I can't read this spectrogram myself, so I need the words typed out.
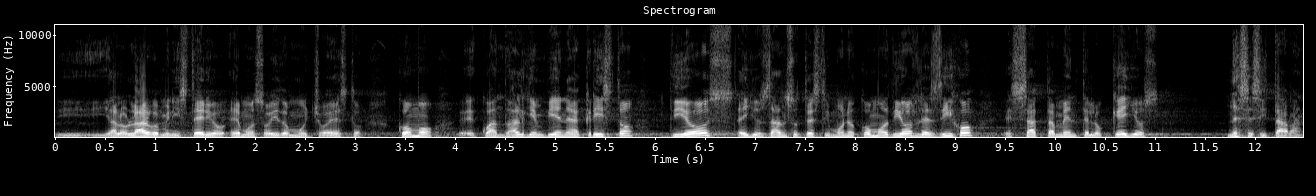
y, a lo largo del ministerio hemos oído mucho esto, como eh, cuando alguien viene a Cristo, Dios, ellos dan su testimonio, como Dios les dijo exactamente lo que ellos necesitaban.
